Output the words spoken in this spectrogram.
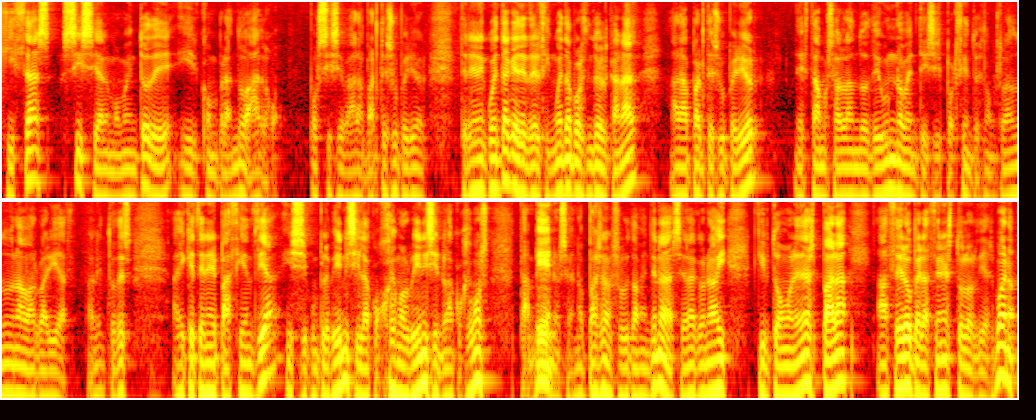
Quizás sí sea el momento de ir comprando algo, por si se va a la parte superior. Tener en cuenta que desde el 50% del canal a la parte superior estamos hablando de un 96%, estamos hablando de una barbaridad. Entonces hay que tener paciencia y si se cumple bien y si la cogemos bien y si no la cogemos también, o sea, no pasa absolutamente nada, será que no hay criptomonedas para hacer operaciones todos los días. Bueno,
